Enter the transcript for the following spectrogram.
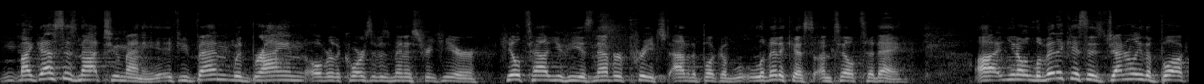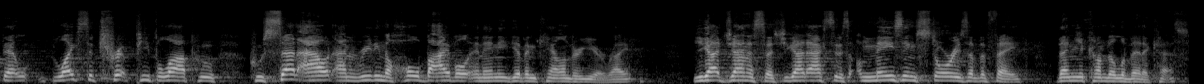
My guess is not too many. If you've been with Brian over the course of his ministry here, he'll tell you he has never preached out of the book of Leviticus until today. Uh, you know, Leviticus is generally the book that likes to trip people up who, who set out on reading the whole Bible in any given calendar year, right? You got Genesis, you got Exodus, amazing stories of the faith. Then you come to Leviticus.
